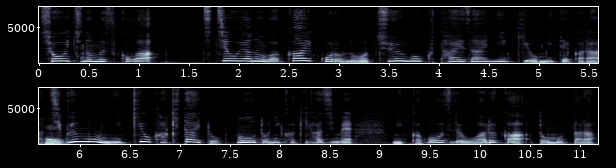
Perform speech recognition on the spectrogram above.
小一の息子は父親の若い頃の中国滞在日記を見てから自分も日記を書きたいとノートに書き始め三日坊主で終わるかと思ったら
